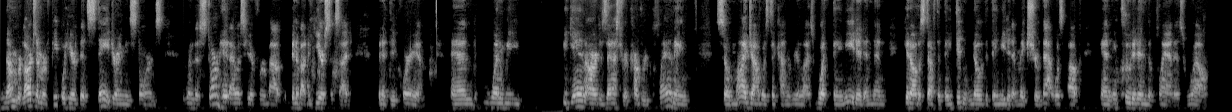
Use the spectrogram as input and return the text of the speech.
number, large number of people here that stay during these storms. When the storm hit, I was here for about, been about a year since I'd been at the aquarium. And when we began our disaster recovery planning, so my job was to kind of realize what they needed and then get all the stuff that they didn't know that they needed and make sure that was up and included in the plan as well.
